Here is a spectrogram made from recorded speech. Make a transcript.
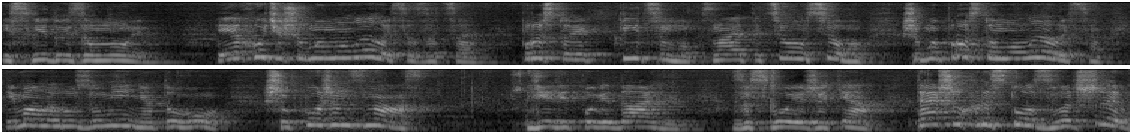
і слідуй за мною. І я хочу, щоб ми молилися за це. Просто як підсумок, знаєте, цього всього, щоб ми просто молилися і мали розуміння того, що кожен з нас є відповідальним за своє життя. Те, що Христос звершив,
